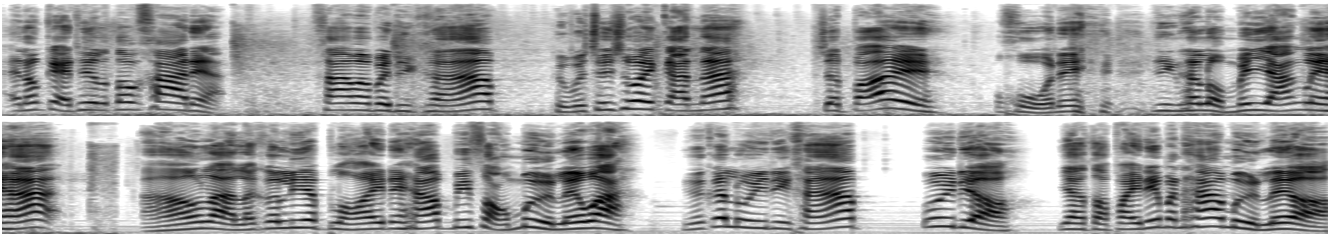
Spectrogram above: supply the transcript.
ไอ้น้องแก่ที่เราต้องฆ่าเนี่ย ฆ่ามันไปดีครับ ถือว่าช่วยๆกันนะ จัดไป โอ้โหนี่ยิงถล่มไม่ยั้งเลยฮะ เอาล่ะแล้วก็เรียบร้อยนะครับ มี 20,000 เลยว่ะงั้นก็ลุยดีครับ อุ้ยเดี๋ยว อย่างต่อไปนี่มัน 50,000 เลยเหรอ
